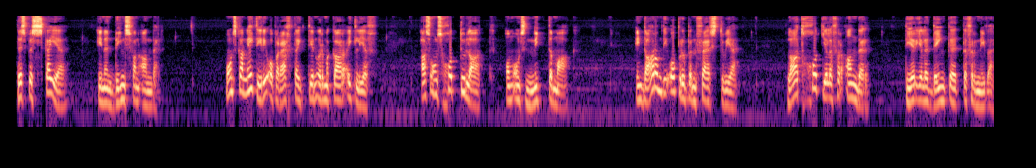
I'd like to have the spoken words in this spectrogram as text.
Dis beskeie en in diens van ander. Ons kan net hierdie opregtheid teenoor mekaar uitleef as ons God toelaat om ons nuut te maak. En daarom die oproep in vers 2. Laat God julle verander deur julle denke te vernuwe.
